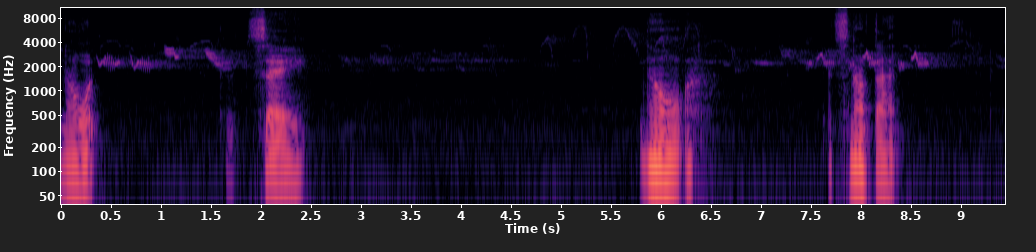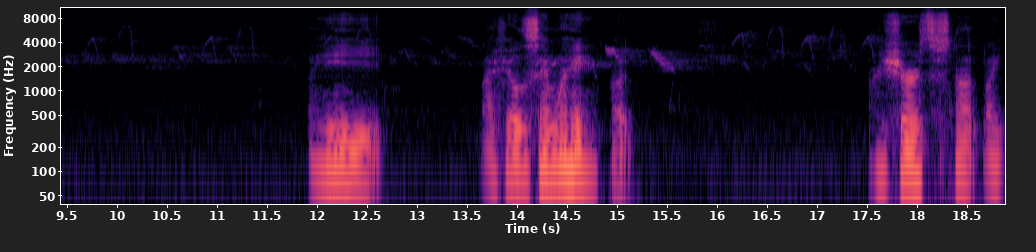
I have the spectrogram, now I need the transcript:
know what to say. No. It's not that. He. I feel the same way, but. Are you sure it's just not like.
